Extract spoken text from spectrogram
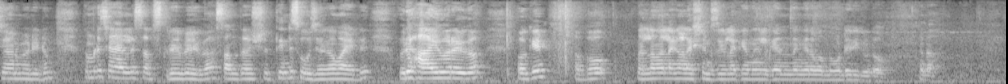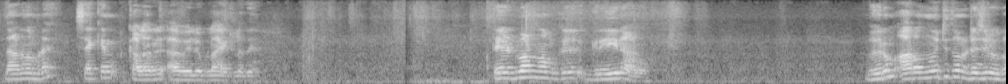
ചെയ്യാൻ വേണ്ടിയിട്ടും നമ്മുടെ ചാനൽ സബ്സ്ക്രൈബ് ചെയ്യുക. സന്തോഷത്തിന്റെ സൂചകമായിട്ട് ഒരു ഹായ് പറയുക. ഓക്കെ അപ്പോൾ നല്ല നല്ല കളക്ഷൻസുകളൊക്കെ നിങ്ങൾക്ക് എന്തെങ്കിലും വന്നുകൊണ്ടിരിക്കും കേട്ടോ കേട്ടോ ഇതാണ് നമ്മുടെ സെക്കൻഡ് കളർ അവൈലബിൾ ആയിട്ടുള്ളത്. തേർഡ് വൺ നമുക്ക് ഗ്രീൻ ആണ്. വെറും അറുന്നൂറ്റി തൊണ്ണൂറ്റഞ്ച് രൂപ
